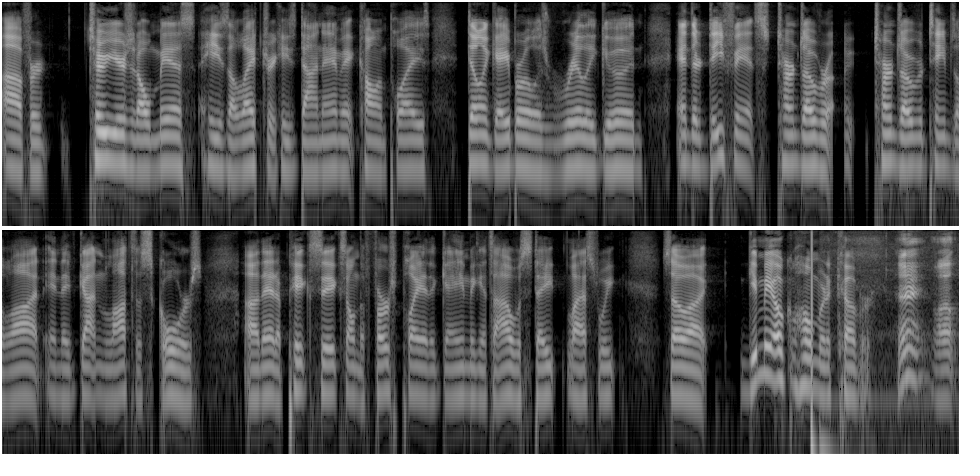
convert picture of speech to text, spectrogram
uh, for two years at Ole Miss. He's electric. He's dynamic, calling plays. Dillon Gabriel is really good, and their defense turns over turns over teams a lot, and they've gotten lots of scores. Uh, they had a pick six on the first play of the game against Iowa State last week. So, uh, give me Oklahoma to cover. All right. Well,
